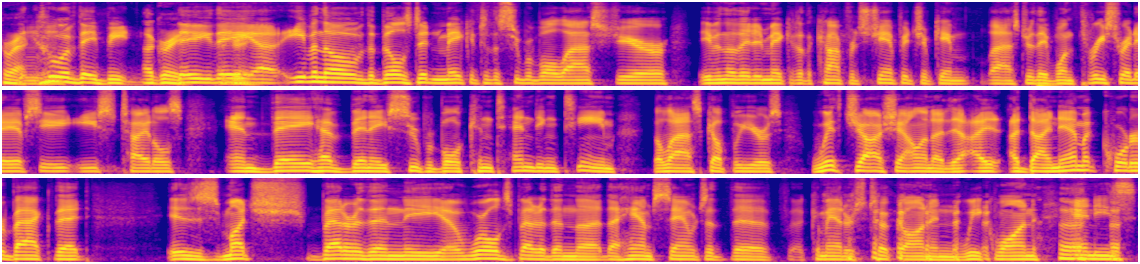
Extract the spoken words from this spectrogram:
Correct. who have they beaten? Agreed. They they Agreed. Uh, even though the Bills didn't make it to the Super Bowl last year, even though they didn't make it to the conference championship game last year, they've won three straight AFC East titles, and they have been a Super Bowl contending team the last couple of years with Josh Allen, a, a dynamic quarterback that is much better than the uh, world's better than the the ham sandwich that the Commanders took on in Week One, and he's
